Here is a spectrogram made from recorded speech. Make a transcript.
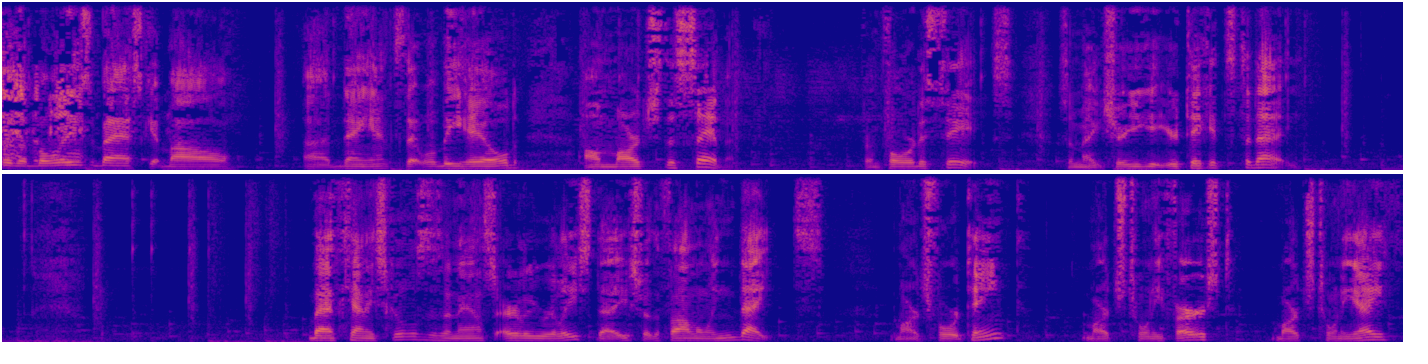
for the boys basketball uh, dance that will be held on March the 7th from 4 to 6. So make sure you get your tickets today. Bath County Schools has announced early release days for the following dates March 14th, March 21st, March 28th,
